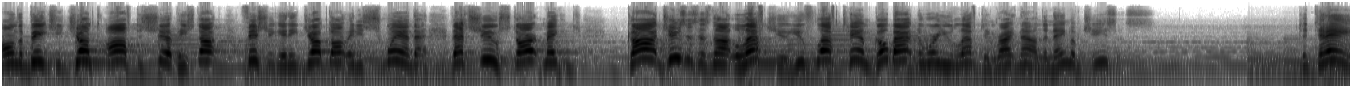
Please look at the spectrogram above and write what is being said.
on the beach, he jumped off the ship. He stopped fishing and he jumped off and he swam. That, that's you. Start making God, Jesus has not left you. You've left him. Go back to where you left him right now in the name of Jesus. Today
